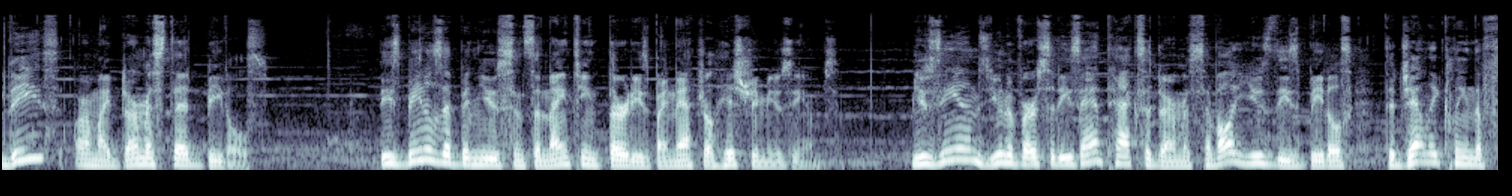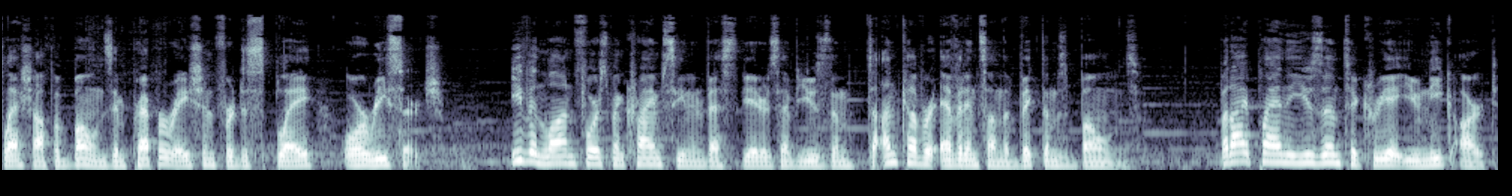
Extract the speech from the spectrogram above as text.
These are my Dermestid beetles. These beetles have been used since the 1930s by natural history museums. Museums, universities, and taxidermists have all used these beetles to gently clean the flesh off of bones in preparation for display or research. Even law enforcement crime scene investigators have used them to uncover evidence on the victim's bones. But I plan to use them to create unique art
